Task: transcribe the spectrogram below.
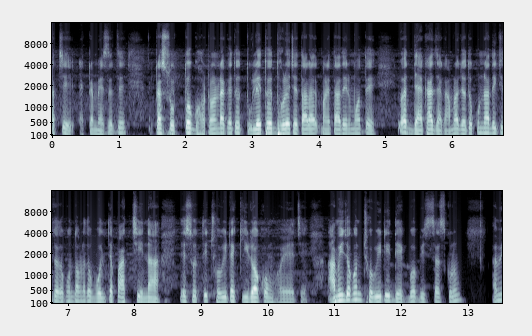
আছে। একটা মেসেজে একটা সত্য ঘটনাটাকে তো তুলে তো ধরেছে তারা মানে তাদের মতে। এবার দেখা যাক। আমরা যতক্ষণ না দেখছি ততক্ষণ তো আমরা তো বলতে পারছি না যে সত্যি ছবিটা কীরকম হয়েছে। আমি যখন ছবিটি দেখব বিশ্বাস করুন আমি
